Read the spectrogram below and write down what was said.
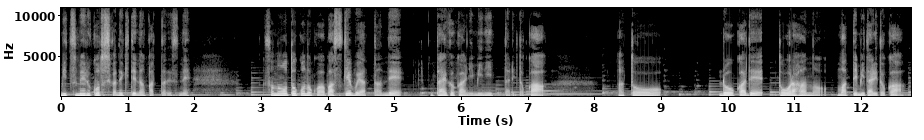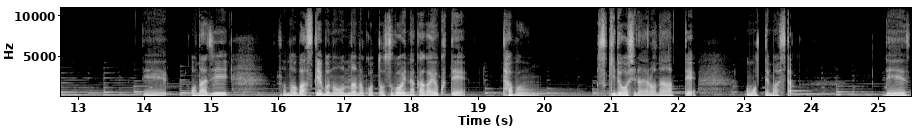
見つめることしかできてなかったですね。その男の子はバスケ部やったんで、体育館に見に行ったりとか、あと、廊下で通らはんの待ってみたりとか、で、同じ、そのバスケ部の女の子とすごい仲が良くて、多分、好き同士なんやろうなって思ってました。で、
